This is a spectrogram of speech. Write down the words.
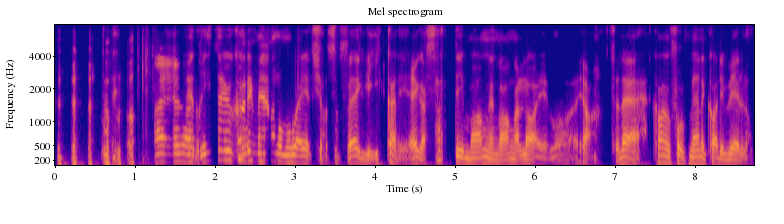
Jeg driter jo hva de mener om Rage, altså, for jeg liker de. Jeg har sett de mange ganger live. Og, ja, så det kan jo folk mene hva de vil om.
